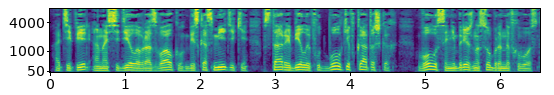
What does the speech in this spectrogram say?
А теперь она сидела в развалку, без косметики, в старой белой футболке в катышках, волосы небрежно собраны в хвост.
